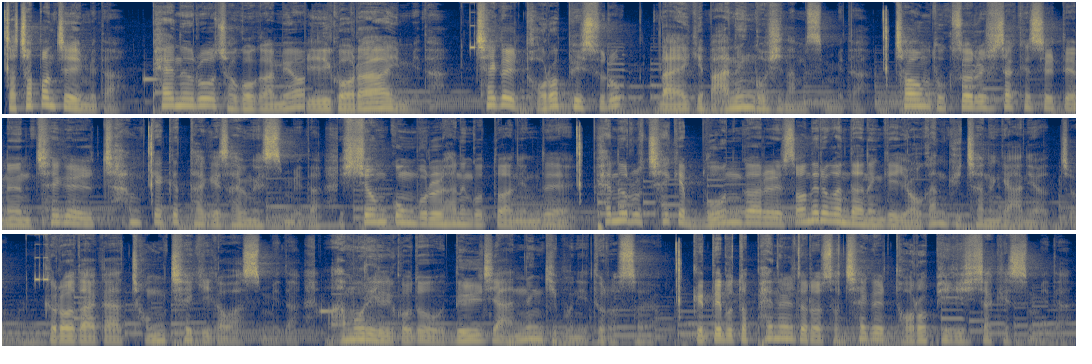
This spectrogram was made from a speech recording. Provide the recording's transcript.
자, 첫 번째입니다. 펜으로 적어가며 읽어라입니다. 책을 더럽힐수록 나에게 많은 것이 남습니다. 처음 독서를 시작했을 때는 책을 참 깨끗하게 사용했습니다. 시험 공부를 하는 것도 아닌데 펜으로 책에 무언가를 써내려간다는 게 여간 귀찮은 게 아니었죠. 그러다가 정체기가 왔습니다. 아무리 읽어도 늘지 않는 기분이 들었어요. 그때부터 펜을 들어서 책을 더럽히기 시작했습니다.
